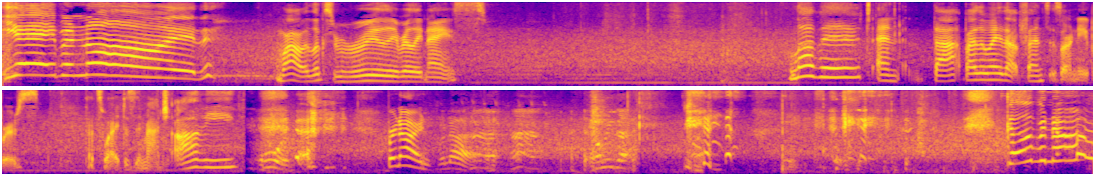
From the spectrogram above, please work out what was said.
Yay, Bernard! Wow, it looks really, really nice. Love it. And that, by the way, that fence is our neighbor's. That's why it doesn't match Avi. Bernard. Bernard. Tell me that. Go, Bernard.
